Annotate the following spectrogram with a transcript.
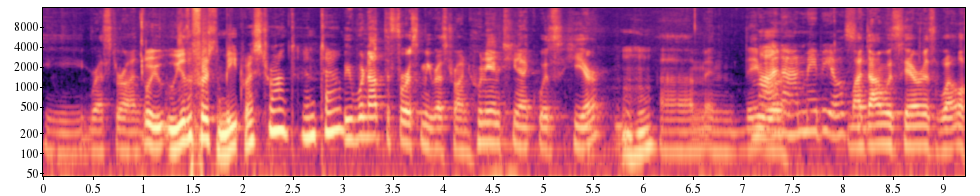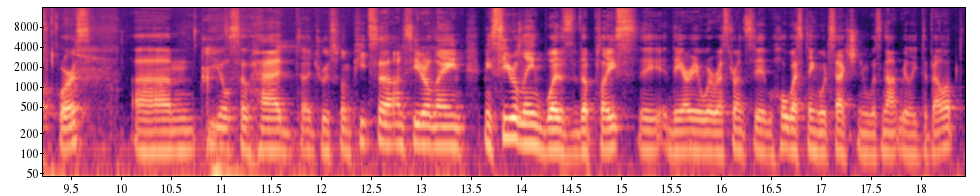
the restaurant. Were you, were you the first meat restaurant in town? We were not the first meat restaurant. Hunan Teaneck was here, um, and they were. Madan maybe also. Madan was there as well, of course. Um, you also had uh, Jerusalem Pizza on Cedar Lane. I mean, Cedar Lane was the place, the, the area where restaurants, the whole West Englewood section was not really developed.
